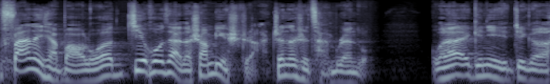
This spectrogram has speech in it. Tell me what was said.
翻了一下保罗季后赛的伤病史啊，真的是惨不忍睹。我来给你这个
